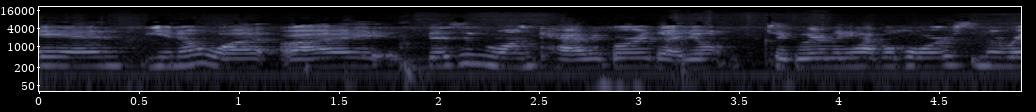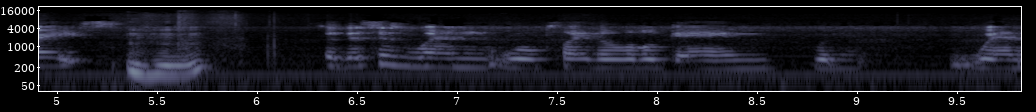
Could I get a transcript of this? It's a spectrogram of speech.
And you know what? I this is one category that I don't particularly have a horse in the race. Mm-hmm. So this is when we'll play the little game when when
